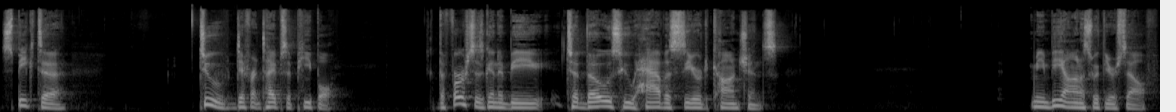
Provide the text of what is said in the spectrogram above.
speak to two different types of people. The first is going to be to those who have a seared conscience. I mean, be honest with yourself.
